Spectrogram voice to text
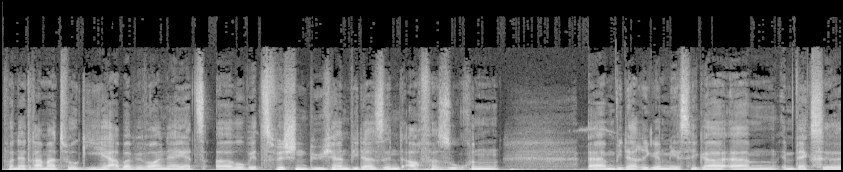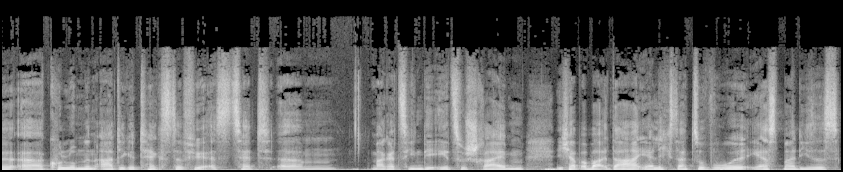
von der Dramaturgie her. Aber wir wollen ja jetzt, äh, wo wir zwischen Büchern wieder sind, auch versuchen ähm, wieder regelmäßiger ähm, im Wechsel äh, kolumnenartige Texte für SZ ähm, magazin.de zu schreiben. Ich habe aber da ehrlich gesagt sowohl erstmal dieses,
